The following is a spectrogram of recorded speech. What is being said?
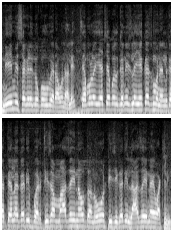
नेहमी सगळे लोक उभे राहून आले. त्यामुळं याच्याबद्दल गणेशला एकच म्हणेल का त्याला कधी भरतीचा माजही नव्हता आणि ओटीची कधी लाजही नाही वाटली.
